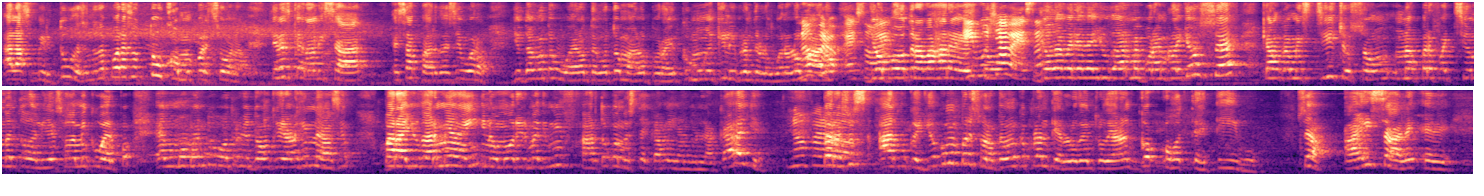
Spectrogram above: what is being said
a las virtudes. Entonces, por eso tú, como persona, tienes que analizar esa parte, decir, bueno, yo tengo esto bueno, tengo esto malo, pero hay como un equilibrio entre lo bueno y lo No, malo. pero eso yo es- puedo trabajar y esto. muchas veces- Yo debería de ayudarme, por ejemplo, yo sé que aunque mis chichos son una perfección dentro del lienzo de mi cuerpo, en un momento u otro yo tengo que ir al gimnasio para ayudarme ahí y no morirme de un infarto cuando esté caminando en la calle. No, pero- eso es algo que yo como persona tengo que plantearlo dentro de algo objetivo. O sea, ahí sale eh,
